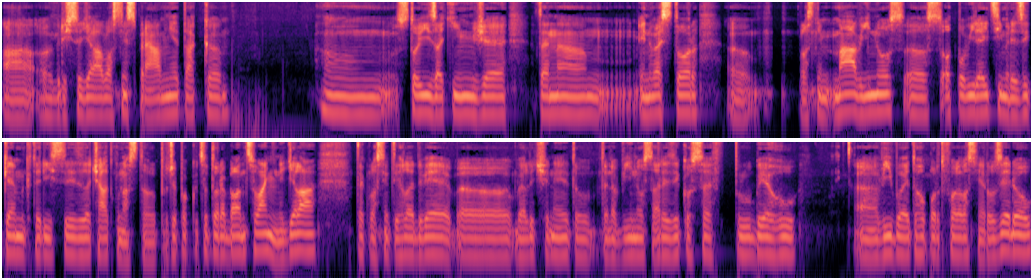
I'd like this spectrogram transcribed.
A když se dělá vlastně správně, tak um, stojí za tím, že ten um, investor um, vlastně má výnos uh, s odpovídajícím rizikem, který si z začátku nastavil. Protože pokud se to rebalancování nedělá, tak vlastně tyhle dvě uh, veličiny, to, ten výnos a riziko se v průběhu vývoje toho portfolia vlastně rozjedou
